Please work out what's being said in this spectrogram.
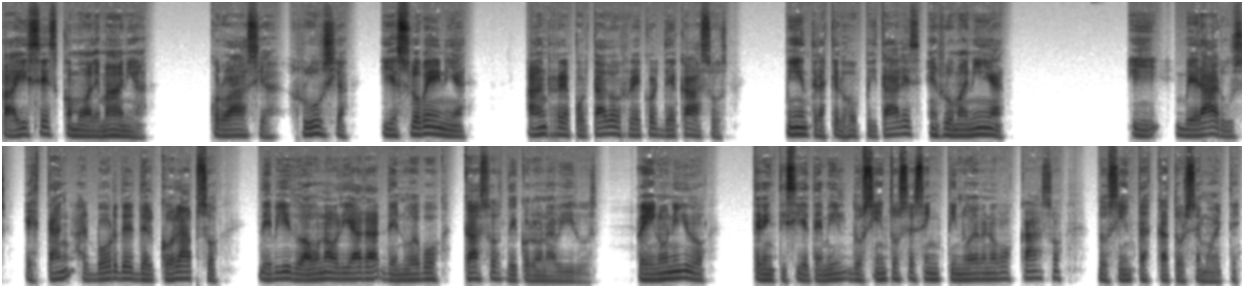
Países como Alemania, Croacia, Rusia y Eslovenia han reportado récord de casos, mientras que los hospitales en Rumanía y Belarus están al borde del colapso debido a una oleada de nuevos casos de coronavirus. Reino Unido, 37.269 nuevos casos, 214 muertes.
